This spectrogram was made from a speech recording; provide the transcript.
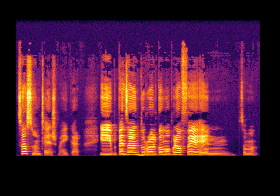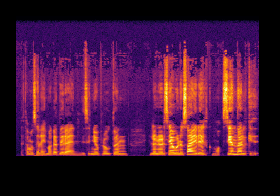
sos un change maker. Y pensaba en tu rol como profe, en, somos, estamos en la misma cátedra en diseño de producto en la Universidad de Buenos Aires, como siendo el que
